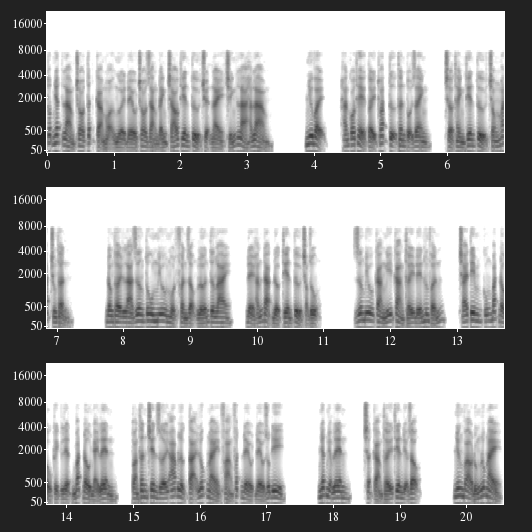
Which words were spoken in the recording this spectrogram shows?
tốt nhất làm cho tất cả mọi người đều cho rằng đánh cháo thiên tử chuyện này chính là hắn làm. Như vậy, hắn có thể tẩy thoát tự thân tội danh, trở thành thiên tử trong mắt trung thần. Đồng thời là dương tu mưu một phần rộng lớn tương lai, để hắn đạt được thiên tử trọng dụng dương mưu càng nghĩ càng thấy đến hưng phấn, trái tim cũng bắt đầu kịch liệt bắt đầu nhảy lên, toàn thân trên dưới áp lực tại lúc này phảng phất đều đều rút đi. Nhất nghiệm lên, chợt cảm thấy thiên địa rộng. Nhưng vào đúng lúc này,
